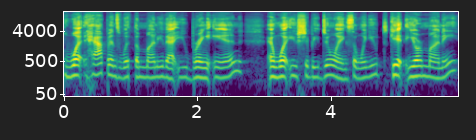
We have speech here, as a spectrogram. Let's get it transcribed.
what happens with the money that you bring in and what you should be doing. So when you get your money,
